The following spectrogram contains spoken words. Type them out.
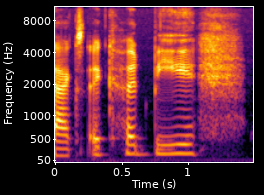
decks, it could be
